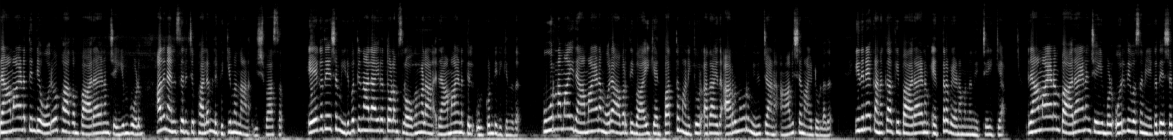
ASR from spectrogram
രാമായണത്തിന്റെ ഓരോ ഭാഗം പാരായണം ചെയ്യുമ്പോഴും അതിനനുസരിച്ച് ഫലം ലഭിക്കുമെന്നാണ് വിശ്വാസം. ഏകദേശം ഇരുപത്തിനാലായിരത്തോളം ശ്ലോകങ്ങളാണ് രാമായണത്തിൽ ഉൾക്കൊണ്ടിരിക്കുന്നത്. പൂർണമായി രാമായണം ഒരാവർത്തി വായിക്കാൻ പത്ത് മണിക്കൂർ അതായത് അറുന്നൂറ് മിനിറ്റാണ് ആവശ്യമായിട്ടുള്ളത്. ഇതിനെ കണക്കാക്കി പാരായണം എത്ര വേണമെന്ന് നിശ്ചയിക്കാം രാമായണം പാരായണം ചെയ്യുമ്പോൾ ഒരു ദിവസം ഏകദേശം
